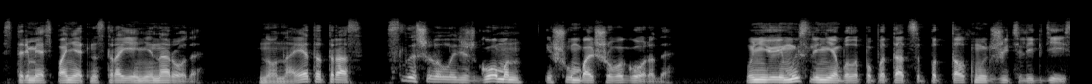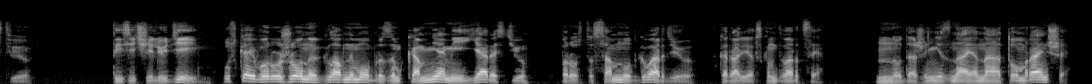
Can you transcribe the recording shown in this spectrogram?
стремясь понять настроение народа. Но на этот раз слышала лишь гомон и шум большого города. У нее и мысли не было попытаться подтолкнуть жителей к действию. Тысячи людей, пускай вооруженных главным образом камнями и яростью, просто сомнут гвардию в королевском дворце. Но даже не зная она о том раньше,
